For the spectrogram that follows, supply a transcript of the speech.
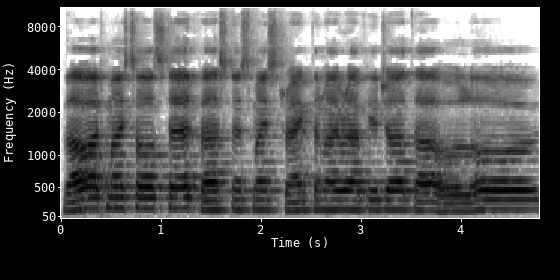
Thou art my soul's steadfastness, my strength, and my refuge art thou, O Lord.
